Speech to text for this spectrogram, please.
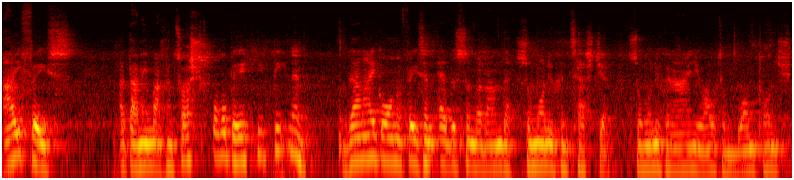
I face a Danny McIntosh, albeit he's beaten him. Then I go on and face an Edison Miranda, someone who can test you, someone who can iron you out in one punch.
